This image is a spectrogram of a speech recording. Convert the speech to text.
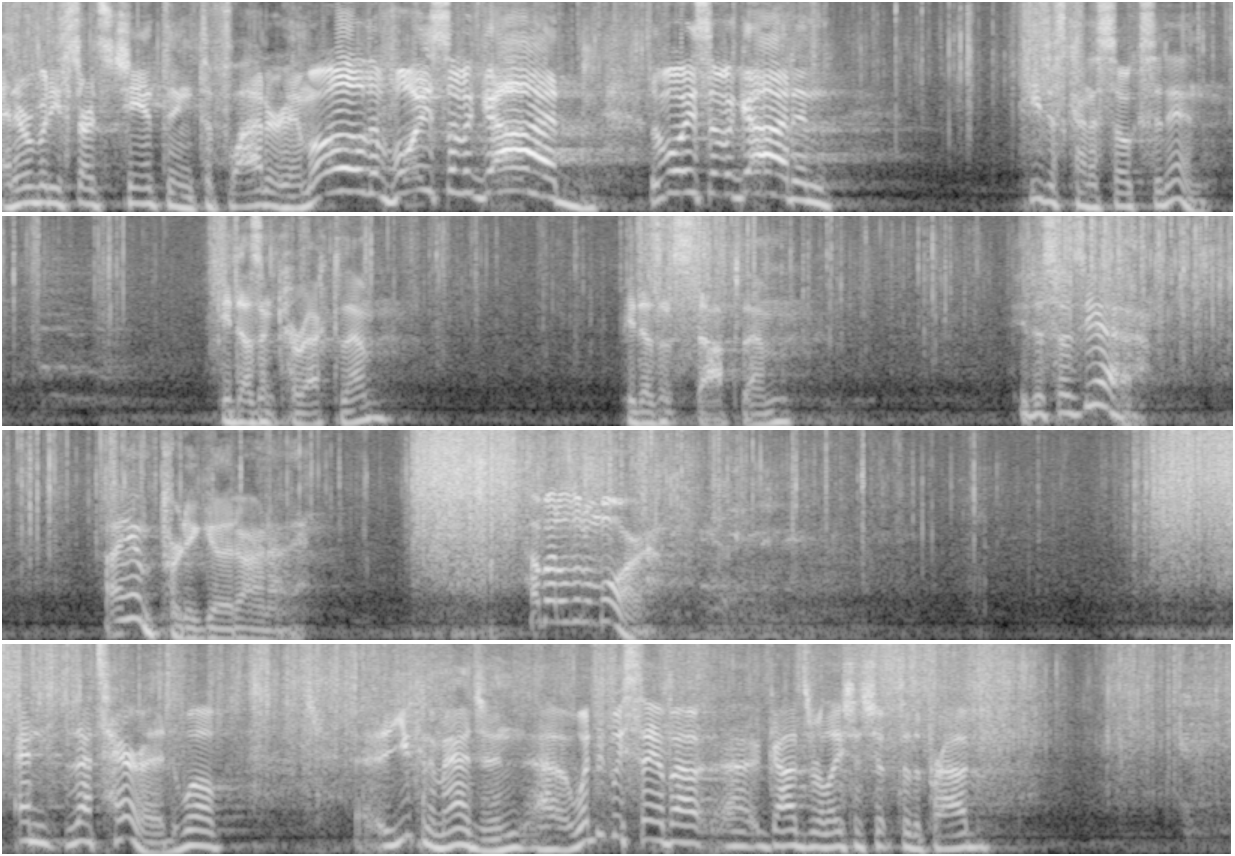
And everybody starts chanting to flatter him. Oh, the voice of a God, the voice of a God. And he just kind of soaks it in. He doesn't correct them, he doesn't stop them. He just says, Yeah, I am pretty good, aren't I? How about a little more? And that's Herod. Well, you can imagine. Uh, what did we say about uh, God's relationship to the proud?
